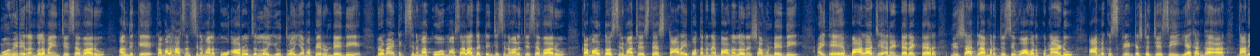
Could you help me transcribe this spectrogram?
మూవీని రంగులమయం చేసేవారు. అందుకే కమల్ హాసన్ సినిమాలకు ఆ రోజుల్లో యూత్లో యమ పేరుండేది. రొమాంటిక్ సినిమాకు మసాలా దట్టించి సినిమాలు చేసేవారు. కమల్తో సినిమా చేస్తే స్టార్ అయిపోతాననే భావనలో నిషా ఉండేది. అయితే శివాజీ అనే డైరెక్టర్ నిషా గ్లామర్ చూసి వావ్ అనుకున్నాడు ఆమెకు స్క్రీన్ టెస్ట్ చేసి ఏకంగా తాను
